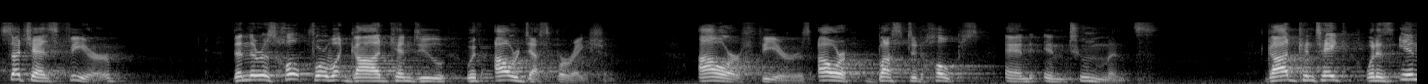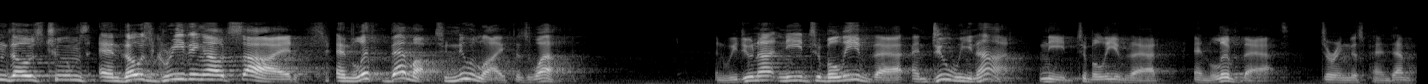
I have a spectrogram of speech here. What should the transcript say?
such as fear, then there is hope for what God can do with our desperation, our fears, our busted hopes and entombments. God can take what is in those tombs and those grieving outside and lift them up to new life as well. And we do not need to believe that, and do we not need to believe that and live that during this pandemic?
